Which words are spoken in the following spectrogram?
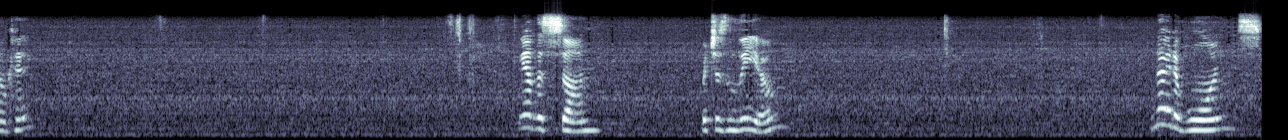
Okay? We have the Sun, which is Leo. Knight of Wands.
